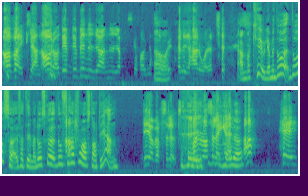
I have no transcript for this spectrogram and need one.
ja verkligen. Ja, då, det, det blir nya, nya friska tag nästa Ja. år. Eller det här året. Ja, men vad kul. Ja, men då, då så, Fatima, då, ska, då får Ja. vi av snart igen. Det gör vi absolut. Hej. Ha det bra så länge. Hej då. Ja, hej.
